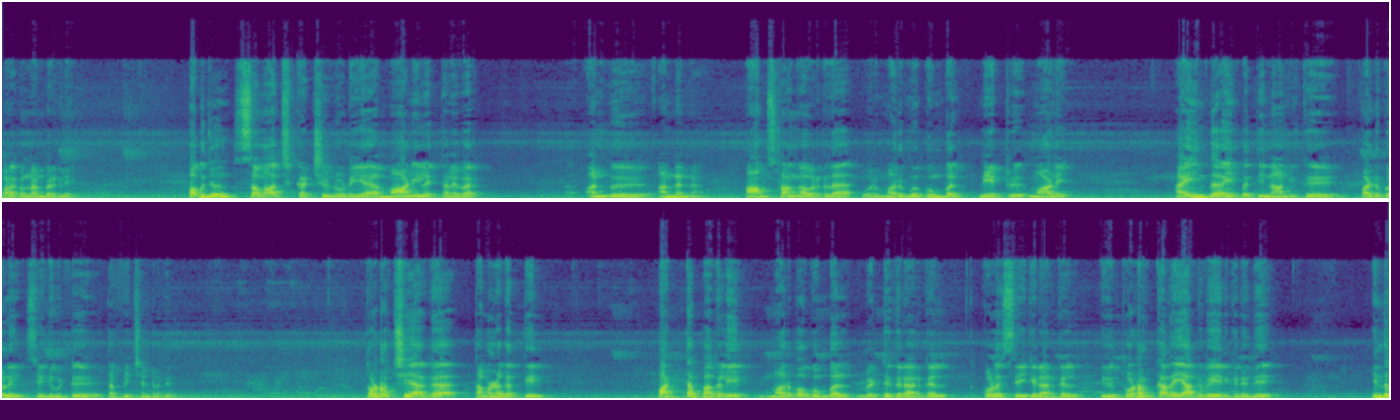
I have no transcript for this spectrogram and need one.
வணக்கம் நண்பர்களே. பகுஜன் சமாஜ் கட்சியினுடைய மாநில தலைவர் அன்பு அண்ணன் ஆம்ஸ்ட்ராங் அவர்களை ஒரு மர்ம கும்பல் நேற்று மாலை ஐந்து ஐம்பத்தி நான்குக்கு படுகொலை செய்துவிட்டு தப்பிச் சென்றது. தொடர்ச்சியாக தமிழகத்தில் பட்ட பகலில் மர்ம கும்பல் வெட்டுகிறார்கள் கொலை செய்கிறார்கள். இது தொடர் கதையாகவே இருக்கிறது. இந்த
